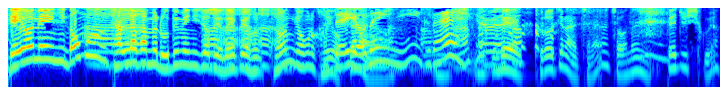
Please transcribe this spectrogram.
내 연예인이 너무 잘 나가면 로드 매니저도 연예인병에 걸리 그런 경우는 거의 내 없잖아요. 연예인이 그래. 뭐 근데 그러진 않잖아요. 저는 빼주시고요.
